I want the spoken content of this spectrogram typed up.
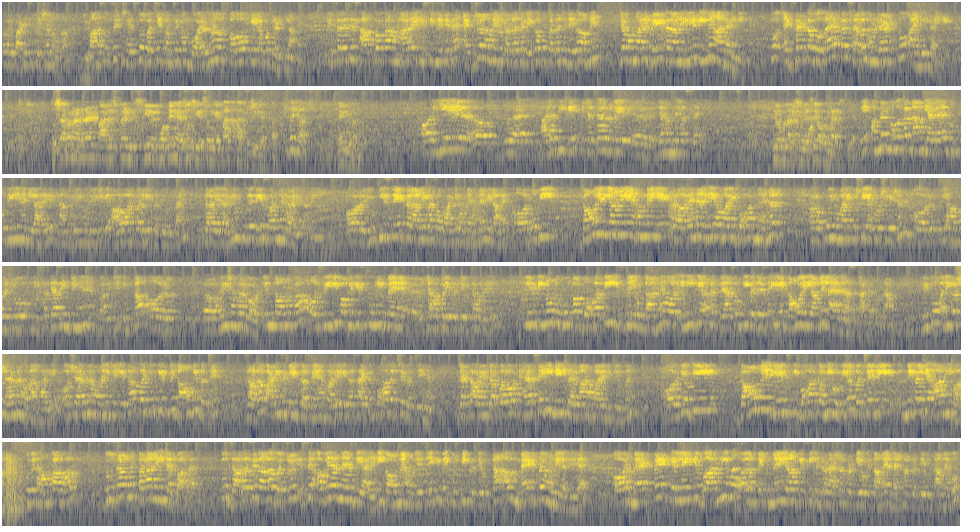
अगर पार्टिसिपेशन होगा। 500 से 600 बच्चे कम से कम बॉयज़ हैं और 100 के लगभग लड़कियाँ हैं। तो इस तरह से 700 का हमारा एक एस्टिमेटेड है। एक्चुअल हमें जो पता चलेगा वो पता चलेगा हमें जब हमारी वेट कराने के लिए टीमें आ जाएँगी। तो एग्जैक्ट कब होता है? पर 700 तो आएँगे ही आएँगे तो 700 पार्टिसिपेंट्स की रिपोर्टिंग एसोसिएशन के पास आ चुकी है अब तक। बिल्कुल। थैंक यू मैम और ये जो है आज़ादी के पिछहत्तरवें जन्म दिवस है। ये उपलक्ष्य में से ऑर्गेनाइज किया। ये अमृत महोत्सव नाम दिया गया है मोदी जी ने दिया है। ये प्रधानमंत्री मोदी जी के आह्वान पर ये प्रतियोगिताएँ कराई जा रही हैं पूरे देश भर में कराई जा रही हैं। और यूपी स्टेट कराने का सौभाग्य हमें हमें मिला है। और वो भी गाँव एरिया में हमने ये करा रहे हैं। ये हमारी बहुत मेहनत पूरी हमारी कुश्ती एसोसिएशन पर जो सत्या सिंह जी हैं बाबू जी, इनका और हरिशंकर गौड़, इन दोनों का और श्री जी पब्लिक स्कूल में जहाँ पर ये प्रतियोगिता हो रही है। इन तीनों लोगों का बहुत ही इसमें योगदान है और इन्हीं के अथक प्रयासों की वजह से ये गाँव एरिया में लाया जा सका है प्रोग्राम। नहीं तो अलीगढ़ शहर में होना था ये और शहर में होना ही चाहिए था, पर क्योंकि इसमें गाँव के बच्चे ज़्यादा पार्टिसिपेट करते हैं हमारे, इधर साइड से बहुत अच्छे बच्चे हैं। जट्टारी टप्पल और खैर से ही मेन पहलवान हमारे निकले हुए हैं। और क्योंकि गाँव में गेम्स की बहुत कमी होती है और बच्चे भी निकल के आ नहीं पाते सुविधाओं का अभाव। दूसरा उन्हें पता नहीं चल पाता है। तो ज़्यादा से ज़्यादा बच्चों इससे अवेयरनेस भी आएगी गाँव में होने से कि भाई कुश्ती प्रतियोगिता अब मैट पे होने लगी है। और मैट पे खेलने के बाद ही वो ओलंपिक में या किसी इंटरनेशनल प्रतियोगिता में या नेशनल प्रतियोगिता में वो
